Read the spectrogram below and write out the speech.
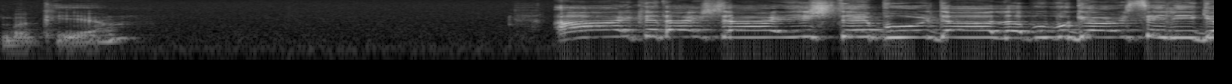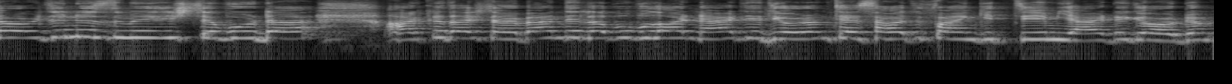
Bakayım. Arkadaşlar işte burada lavabo görseli gördünüz mü işte burada. Arkadaşlar ben de lavabolar nerede diyorum tesadüfen gittiğim yerde gördüm.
